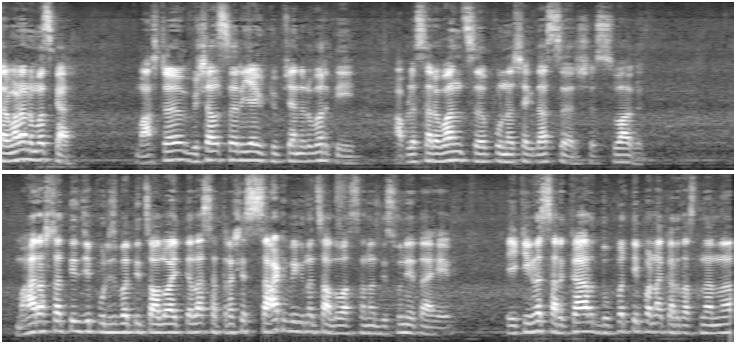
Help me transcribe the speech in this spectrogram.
सर्वांना नमस्कार. मास्टर विशाल सर या यूट्यूब चॅनलवरती आपलं सर्वांचं पुन्हा एकदा सहर्ष स्वागत. महाराष्ट्रातील जी पोलीस भरती चालू आहे त्याला सतराशे साठ विघ्न चालू असताना दिसून येत आहे. एकीकडे सरकार दुपट्टीपणा करत असताना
